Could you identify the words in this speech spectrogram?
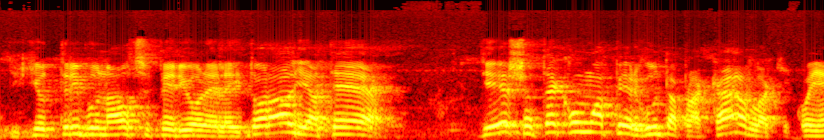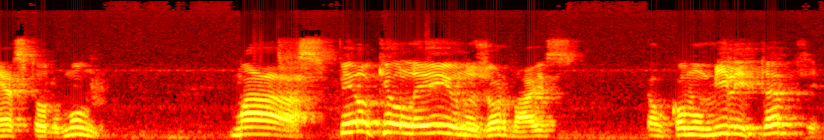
de que o Tribunal Superior Eleitoral, e até deixo até com uma pergunta para Carla, que conhece todo mundo, mas, pelo que eu leio nos jornais, então, como militante,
